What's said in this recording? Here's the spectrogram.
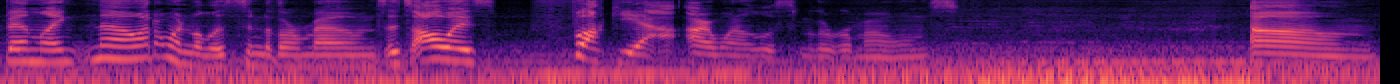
been like, no, I don't want to listen to the Ramones. It's always fuck yeah, I want to listen to the Ramones. Um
